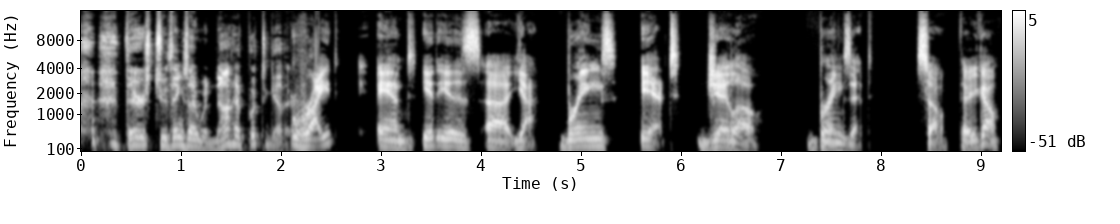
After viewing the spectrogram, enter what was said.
there's two things I would not have put together. right and it is uh yeah, brings it. J-Lo brings it. So, there you go.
